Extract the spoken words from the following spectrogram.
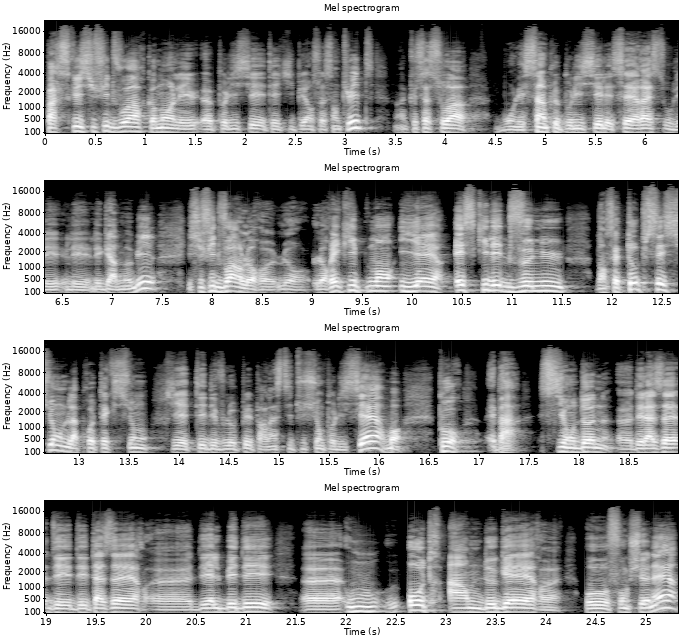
Parce qu'il suffit de voir comment les euh, policiers étaient équipés en 68, hein, que ce soit bon, les simples policiers, les CRS ou les, gardes mobiles. Il suffit de voir leur, leur, équipement hier. Est-ce qu'il est devenu, dans cette obsession de la protection qui a été développée par l'institution policière, bon, pour, eh ben, si on donne euh, des, des tasers, euh, des LBD ou autres armes de guerre aux fonctionnaires,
